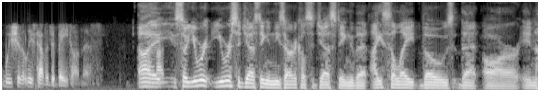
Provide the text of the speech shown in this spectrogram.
we should at least have a debate on this uh, so you were you were suggesting in these articles suggesting that isolate those that are in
